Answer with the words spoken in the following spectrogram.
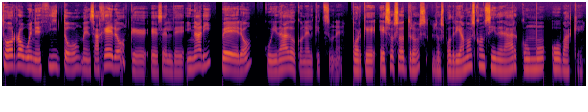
zorro buenecito mensajero, que es el de Inari, pero cuidado con el kitsune, porque esos otros los podríamos considerar como obake.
